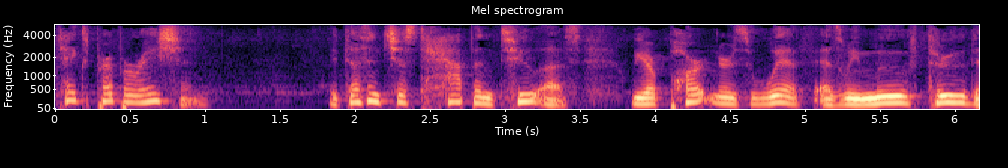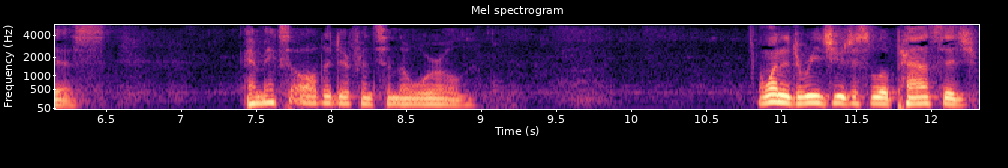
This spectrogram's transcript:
Takes preparation. It doesn't just happen to us. We are partners with as we move through this. It makes all the difference in the world. I wanted to read you just a little passage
